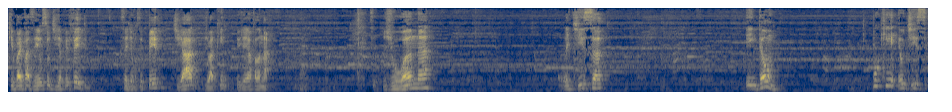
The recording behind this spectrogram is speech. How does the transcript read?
que vai fazer o seu dia perfeito. Seja você Pedro, Tiago, Joaquim, eu já ia falando na Joana, Letícia. Então, por que eu disse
